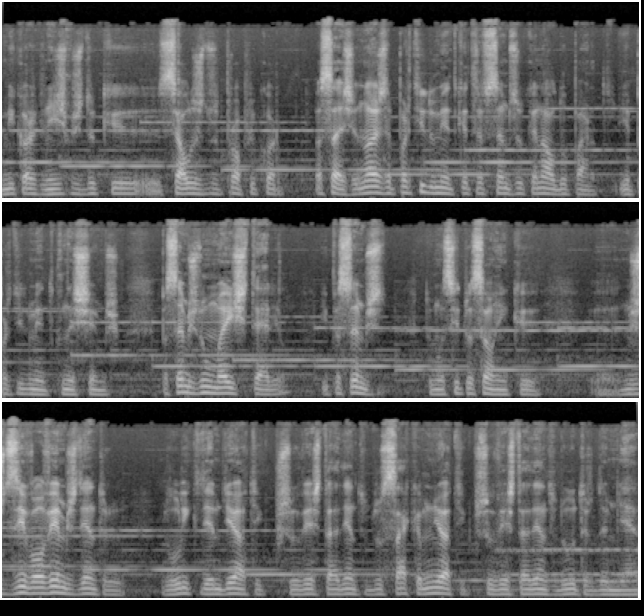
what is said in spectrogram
micro-organismos do que células do próprio corpo. Ou seja, nós, a partir do momento que atravessamos o canal do parto e a partir do momento que nascemos, passamos de um meio estéril e passamos de uma situação em que eh, nos desenvolvemos dentro do líquido amniótico, por sua vez está dentro do saco amniótico, por sua vez está dentro do útero da mulher,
